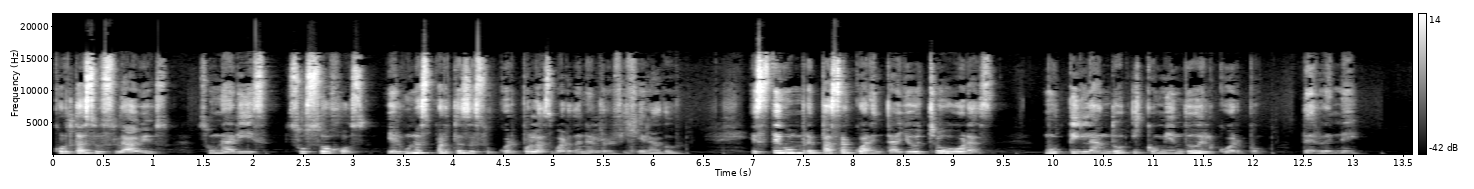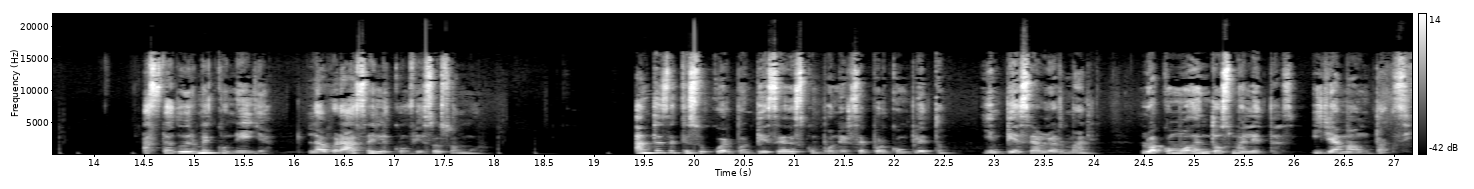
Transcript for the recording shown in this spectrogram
Corta sus labios, su nariz, sus ojos y algunas partes de su cuerpo las guarda en el refrigerador. Este hombre pasa 48 horas mutilando y comiendo del cuerpo de René. Hasta duerme con ella, la abraza y le confiesa su amor. Antes de que su cuerpo empiece a descomponerse por completo y empiece a hablar mal, lo acomoda en dos maletas y llama a un taxi.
